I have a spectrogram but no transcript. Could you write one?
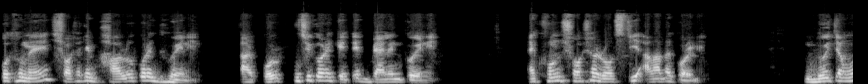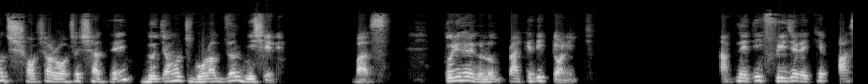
প্রথমে শশাটি ভালো করে ধুয়ে নিন। তারপর কুচি করে কেটে ব্যালেন্স করে নিন। এখন শশার রসটি আলাদা করে নিন। দুই চামচ শসা রসের সাথে দুই চামচ গোলাপ জল মিশিয়ে নিন। বাস, তৈরি হয়ে গেল প্রাকৃতিক টনিক। আপনি এটি ফ্রিজে রেখে পাঁচ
